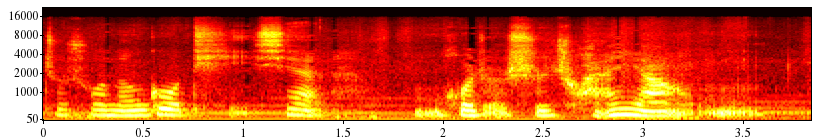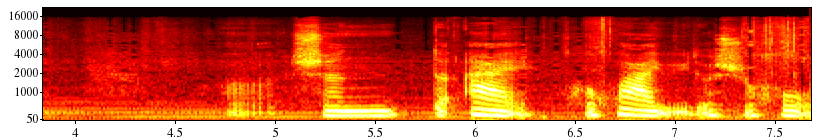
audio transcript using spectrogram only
就说能够体现，嗯，或者是传扬，嗯，呃，神的爱和话语的时候，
